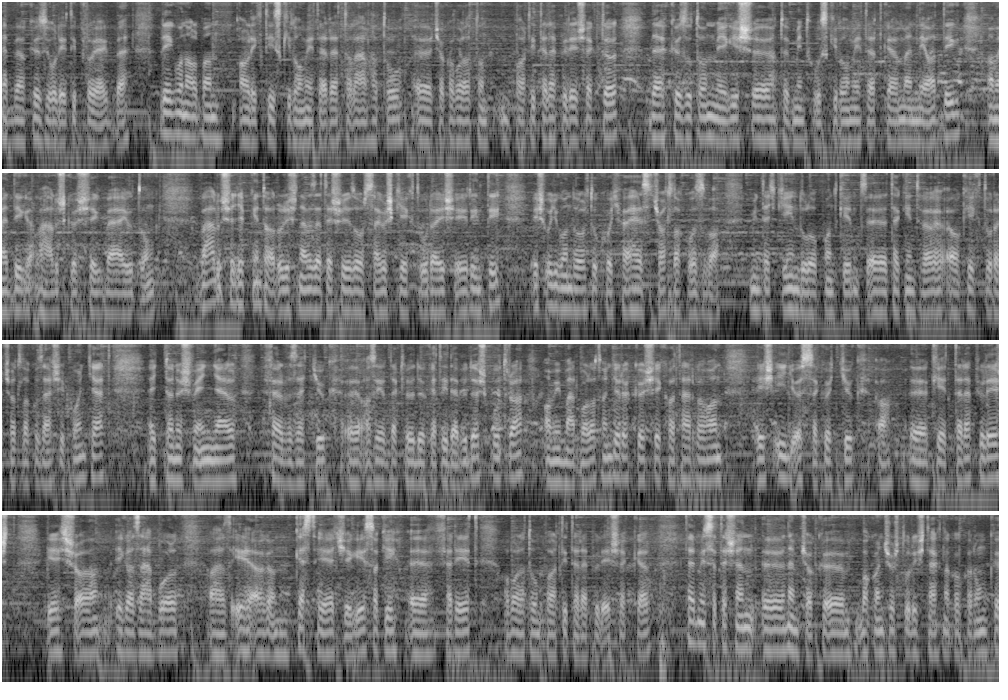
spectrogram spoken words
ebbe a közjóléti projektbe. Légvonalban alig 10 kilométerre található csak a Balaton parti településektől, de közúton mégis több mint 20 kilométert kell menni addig, ameddig a Válus községbe eljutunk. Válus egyébként arról is nevezetes, hogy az országos kék túra is érinti, és úgy gondoltuk, hogy ha ehhez csatlakozva, mint egy kiinduló pontként tekintve a kék túra csatlakozási pontját, egy tönösvénnyel felvezetjük az érdeklődőket ide Büdöskútra, ami már Balatongyörök község határban van, és így összekötjük a két települést, és a, igazából az a Keszthelyi egység északi felét a Balatonparti településekkel. Természetesen nem csak bakancsos turistáknak akarunk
